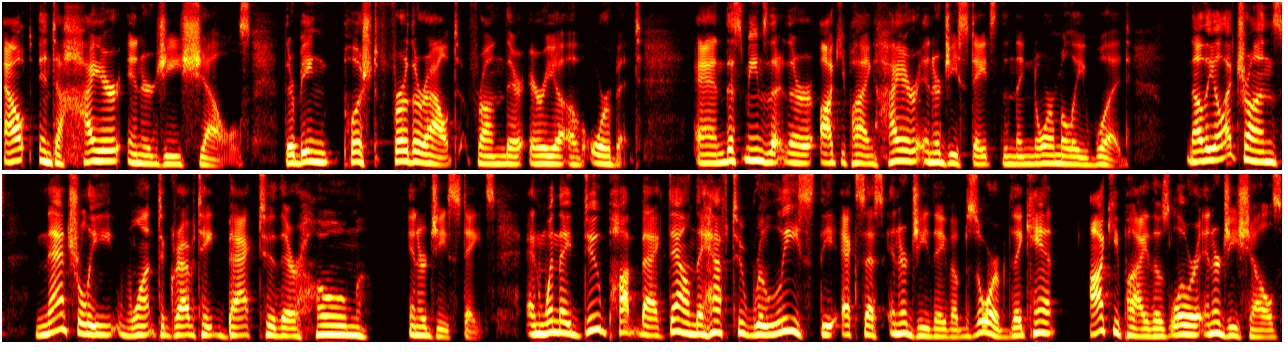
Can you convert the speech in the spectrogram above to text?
out into higher energy shells. They're being pushed further out from their area of orbit. And this means that they're occupying higher energy states than they normally would. Now, the electrons naturally want to gravitate back to their home energy states. And when they do pop back down, they have to release the excess energy they've absorbed. They can't occupy those lower energy shells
